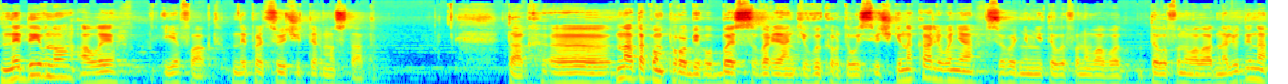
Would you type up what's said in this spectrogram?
Не дивно, але є факт. Непрацюючий термостат. Так, е, на такому пробігу без варіантів викрутили свічки накалювання. Сьогодні мені телефонувала, телефонувала одна людина,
